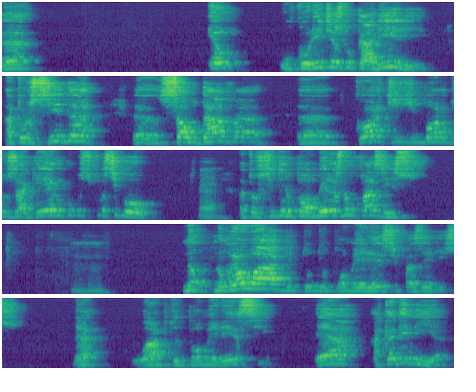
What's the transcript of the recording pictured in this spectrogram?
Uh, eu, o Corinthians do Carilli, a torcida eh, saudava uh, corte de bola do zagueiro como se fosse gol. É. A torcida do Palmeiras não faz isso. Uhum. Não, não é o hábito do palmeirense fazer isso. Né? O hábito do palmeirense é a academia.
